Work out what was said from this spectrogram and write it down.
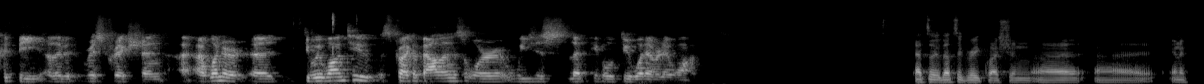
could be a little bit restriction. I, I wonder, uh, do we want to strike a balance or we just let people do whatever they want? That's a that's a great question uh, uh, and, a,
